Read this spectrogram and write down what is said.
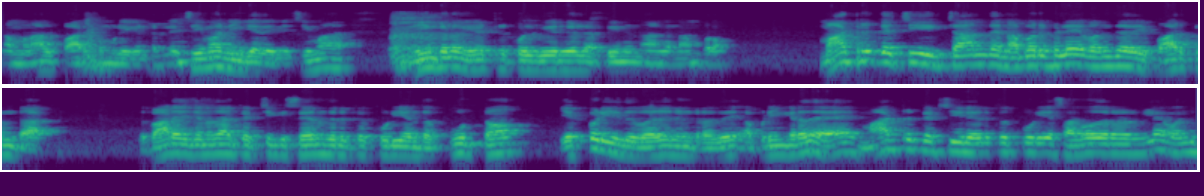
நம்மளால் பார்க்க முடிகின்றது நிச்சயமா நீங்க இதை நிச்சயமா நீங்களும் ஏற்றுக்கொள்வீர்கள் அப்படின்னு நாங்க நம்புறோம். மாற்றுக் கட்சி சார்ந்த நபர்களே வந்து அதை பார்க்கின்றார். பாரதிய ஜனதா கட்சிக்கு சேர்ந்து இருக்கக்கூடிய அந்த கூட்டம் எப்படி இது வருகின்றது அப்படிங்கிறத மாற்றுக் கட்சியில் இருக்கக்கூடிய சகோதரர்களே வந்து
